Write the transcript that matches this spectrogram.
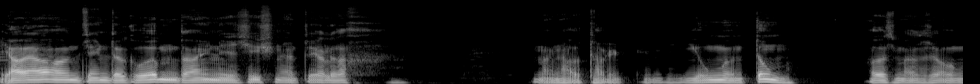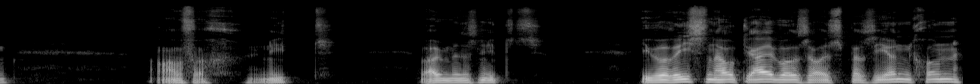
Ja, ja, und in der Gruben ist es natürlich, man hat halt jung und dumm, muss man sagen einfach nicht, weil man es nicht überrissen hat gleich, was alles passieren kann,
